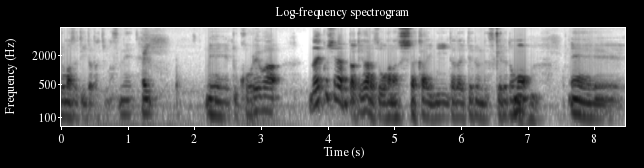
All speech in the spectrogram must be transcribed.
読ませていただきますね。はい。えっ、と、これは、大工調べと明ガラスをお話しした回にいただいてるんですけれども、えー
